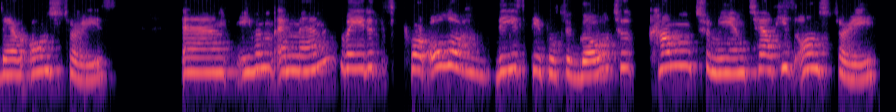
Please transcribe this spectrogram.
their own stories. And even a man waited for all of these people to go to come to me and tell his own story.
